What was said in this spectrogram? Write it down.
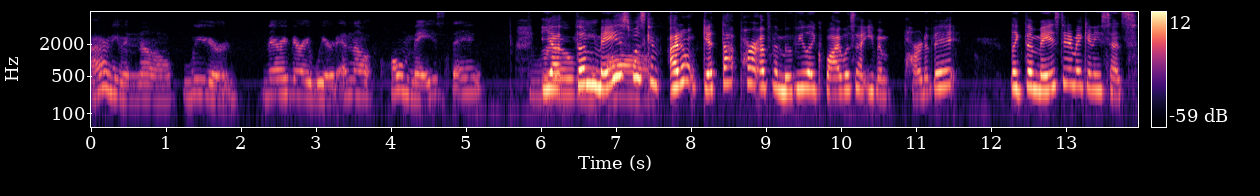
I don't even know, weird, very very weird, and the whole maze thing. Yeah, the maze was off. I don't get that part of the movie like why was that even part of it? Like the maze didn't make any sense.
